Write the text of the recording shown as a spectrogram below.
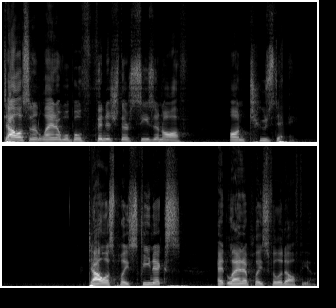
Dallas and Atlanta will both finish their season off on Tuesday. Dallas plays Phoenix, Atlanta plays Philadelphia.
